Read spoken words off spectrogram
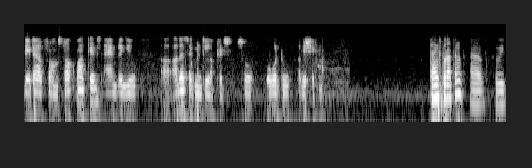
data from stock markets and bring you uh, other segmental updates. So over to Abhishek. Thanks, Puratan. Uh, so we,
